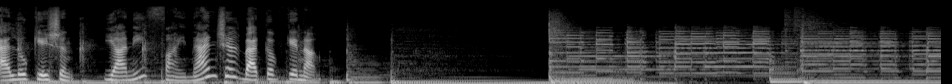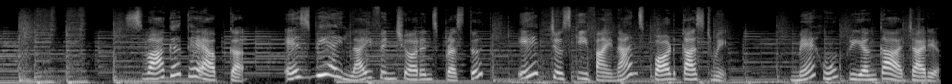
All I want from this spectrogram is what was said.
एलोकेशन यानी फाइनेंशियल बैकअप के नाम। स्वागत है आपका S B I life insurance प्रस्तुत एक चुस्की फाइनेंस पॉडकास्ट में। मैं हूँ प्रियंका आचार्य।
